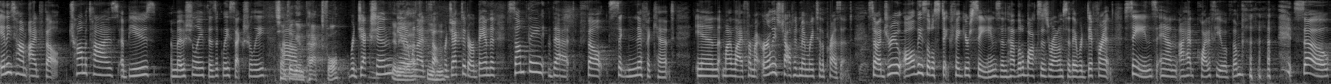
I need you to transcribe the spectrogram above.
anytime I'd felt traumatized, abused, emotionally, physically, sexually. Something um, impactful. Rejection, Any you know, when I'd felt mm -hmm. rejected or abandoned. Something that felt significant in my life from my earliest childhood memory to the present. Right. So I drew all these little stick figure scenes and had little boxes around them so they were different scenes and I had quite a few of them. so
